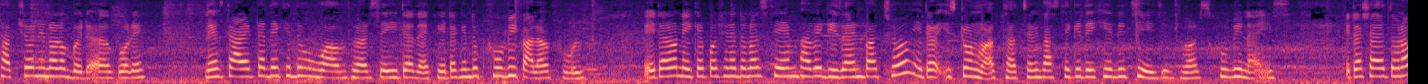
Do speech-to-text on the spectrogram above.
সাতশো নিরানব্বই টাকা করে। নেক্সট আরেকটা দেখে দেবো ওয়াও ফ্লার্স এইটা দেখে। এটা কিন্তু খুবই কালারফুল এটারও নেকের পশনে তোমরা সেম ভাবে ডিজাইন পাচ্ছ। এটা স্টোন ওয়ার্ক থাকছে। আমি কাছ থেকে দেখিয়ে দিচ্ছি, এই যে ফ্লার্স খুবই নাইস এটার সাথে তোমরা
